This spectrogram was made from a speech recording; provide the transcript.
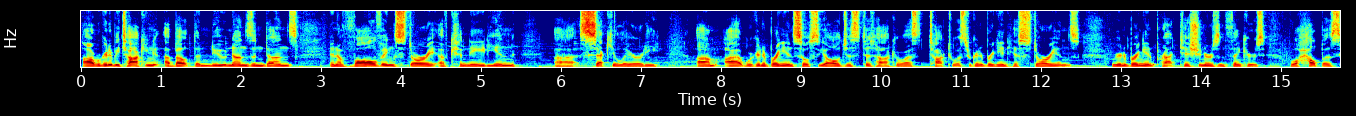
Uh, we're going to be talking about the new Nones and Dones, an evolving story of Canadian uh, secularity. Um, uh, we're going to bring in sociologists to talk to us. Talk to us. We're going to bring in historians. We're going to bring in practitioners and thinkers who will help us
